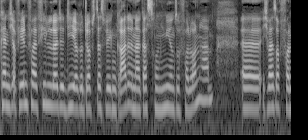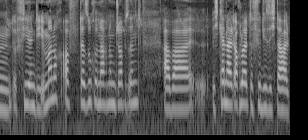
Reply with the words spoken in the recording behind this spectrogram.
kenne ich auf jeden Fall viele Leute, die ihre Jobs deswegen gerade in der Gastronomie und so verloren haben. Äh, ich weiß auch von vielen, die immer noch auf der Suche nach einem Job sind. Aber ich kenne halt auch Leute, für die sich da halt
